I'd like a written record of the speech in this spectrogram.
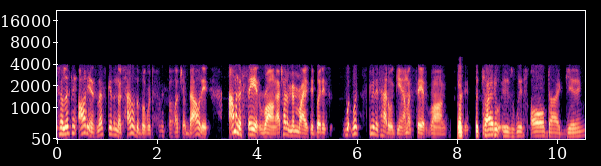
to the listening audience, let's give them the title of the book. We're talking so much about it. I'm gonna say it wrong. I try to memorize it, but it's what, what give me the title again. I'm gonna say it wrong. The, the title is "With All Thy Getting."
